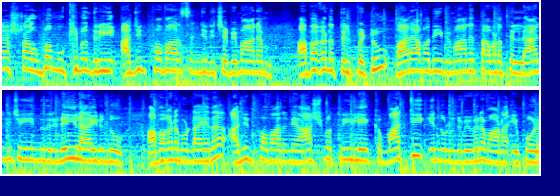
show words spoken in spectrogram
മഹാരാഷ്ട്ര ഉപമുഖ്യമന്ത്രി അജിത് പവാർ സഞ്ചരിച്ച വിമാനം അപകടത്തിൽപ്പെട്ടു. ബാരാമതി വിമാനത്താവളത്തിൽ ലാൻഡ് ചെയ്യുന്നതിനിടയിലായിരുന്നു അപകടമുണ്ടായത്. അജിത് പവാറിനെ ആശുപത്രിയിലേക്ക് മാറ്റി എന്നുള്ളൊരു വിവരമാണ് ഇപ്പോൾ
